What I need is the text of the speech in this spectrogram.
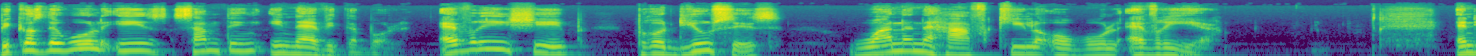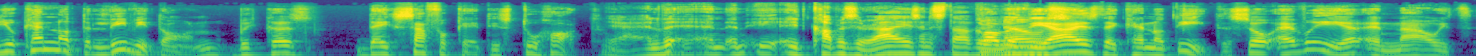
Because the wool is something inevitable. Every sheep produces one and a half kilo of wool every year. And you cannot leave it on because they suffocate, it's too hot. Yeah, and the, and and it covers their eyes and stuff. covers the eyes they cannot eat. So every year and now it's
